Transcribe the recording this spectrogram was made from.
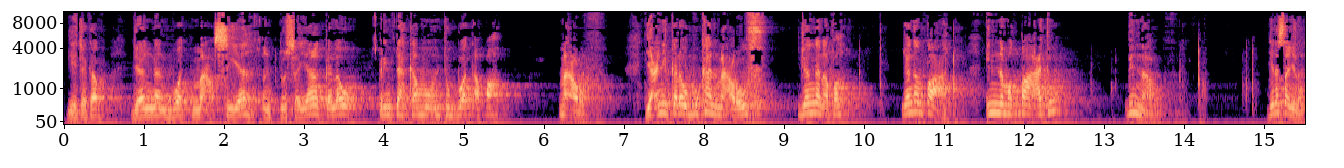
dia cakap jangan buat maksiat entu saya kalau perintah kamu untuk buat apa ma'ruf Yani kalau bukan ma'ruf, jangan apa? Jangan ta'ah. Innama ta'atu bin ma'ruf. Jelas saja lah.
